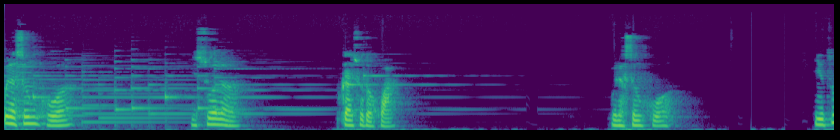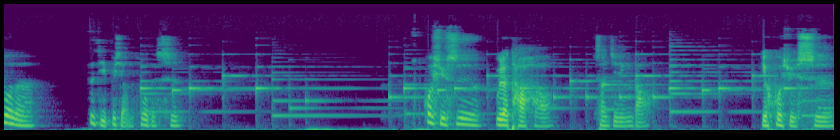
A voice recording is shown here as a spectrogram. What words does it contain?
为了生活，你说了不该说的话；为了生活，你做了自己不想做的事。或许是为了讨好上级领导，也或许是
